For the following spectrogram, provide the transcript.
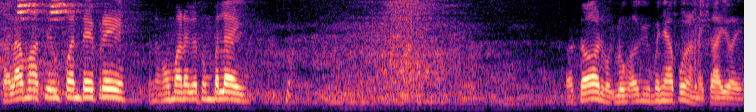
salamat sa iyong panday pre. Nang humanag atong balay. Totoo, maglungag yung panyapon. Nanay kayo eh.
